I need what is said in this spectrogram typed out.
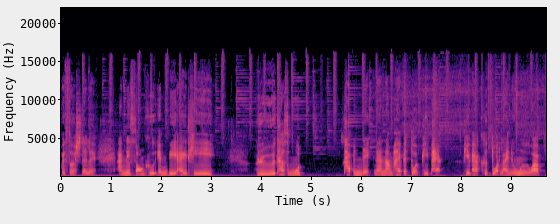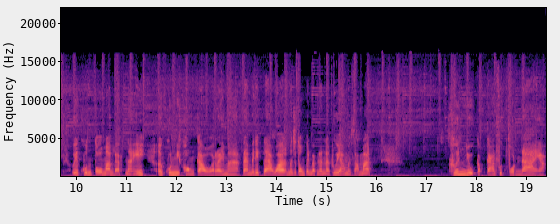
ไป search ได้เลย อันที่สองคือ MBTI หรือถ้าสมมุติถ้าเป็นเด็กแนะนำให้ไปตรวจ p p a c PPAC คือตรวจลายนิ้วมือว่าเอ้ยคุณโตมาแบบไหนเออคุณมีของเก่าอะไรมา แต่ไม่ได้แปลว่ามันจะต้องเป็นแบบนั้นนะทุกอย่างมันสามารถขึ้นอยู่กับการฝึกฝนได้อะ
